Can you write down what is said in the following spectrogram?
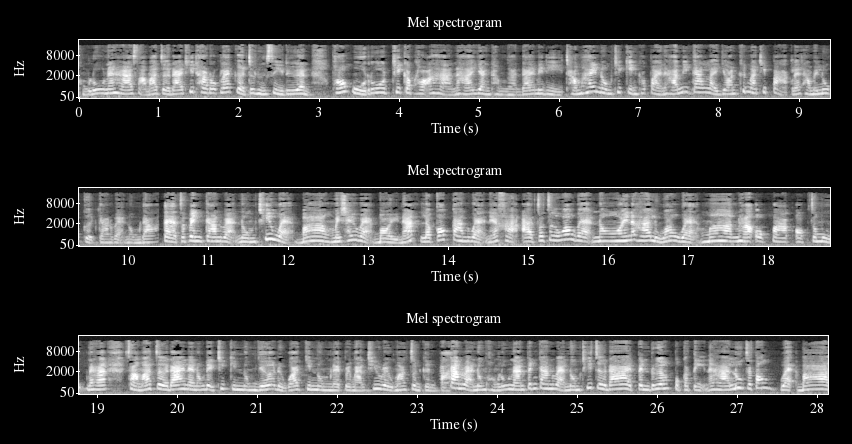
ของลูกนะคะ สามารถเจอได้ที่ทารกแรกเกิดจนถึง 4 เดือน เพราะหูรูดที่กระเพาะอาหารนะคะ ยังทำงานได้ไม่ดีทำให้นมที่กินเข้าไปนะคะ มีการไหลย้อนขึ้นมาที่ปาก และทำให้ลูกเกิดการแหวะนมได้ แต่จะเป็นการแหวะนมที่แหวะบ้าง ไม่ใช่แหวะบ่อยนะ แล้วก็การแหวะเนี่ยค่ะ อาจจะเจอว่าแหวะน้อยนะคะ หรือว่าแหวะมากนะคะ ออกปากออกจมูกนะคะ สามารถเจอได้ในน้องเด็กที่กินนมเยอะ หรือว่ากินนมในปริมาณที่เร็วมากจนเกินไปการแหวะนมของลูกนั้นเป็นการแหวะนมที่เจอได้เป็นเรื่องปกตินะคะ ลูกจะต้องแหวะบ้าง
